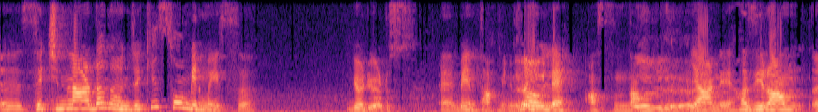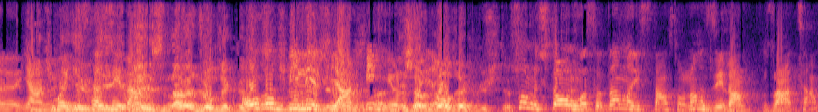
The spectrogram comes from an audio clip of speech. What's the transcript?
e, seçimlerden önceki son 1 Mayıs'ı görüyoruz. Ee, benim tahminim Evet. de öyle aslında. Olabilir, evet. Yani Haziran, e, yani Mayıs, 2022 Haziran. Mayıs'ından önce olacak diyorsun Olabilir seçimler. yani, bilmiyoruz. Nisan'da olacak bu iş diyorsun. Sonuçta olmasa da Mayıs'tan sonra Haziran zaten.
